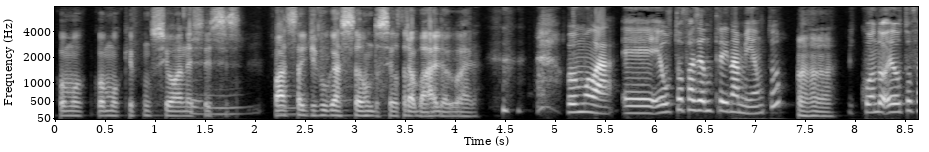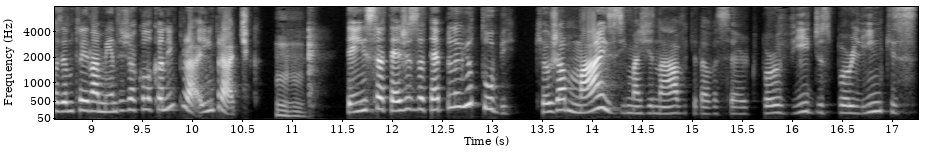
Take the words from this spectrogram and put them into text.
como, como que funciona Tem- Faça a divulgação do seu trabalho agora. Vamos lá. É, eu tô fazendo treinamento. E quando eu tô fazendo treinamento e já colocando em, em prática. Uhum. Tem estratégias até pelo YouTube, que eu jamais imaginava que dava certo, por vídeos, por links,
